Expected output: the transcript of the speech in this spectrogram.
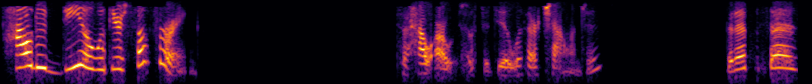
how to deal with your suffering. So how are we supposed to deal with our challenges? The Rebbe says,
